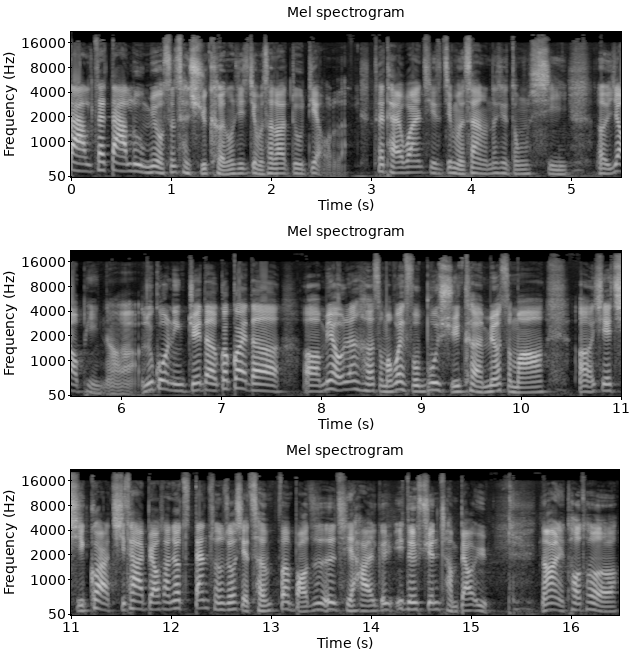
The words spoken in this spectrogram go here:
大在大陆没有生产许可的东西，基本上都要丢掉了。在台湾，其实基本上那些东西，呃，药品啊，如果你觉得怪怪的，呃，没有任何什么卫福部许可，没有什么呃一些奇怪其他的标签，就单纯只有写成分、保质日期，还有一个一堆宣传标语，然后你偷偷的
